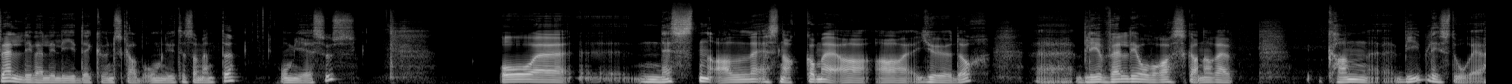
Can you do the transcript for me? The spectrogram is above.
veldig, veldig lite kunnskap om Nytestamentet, om Jesus. Og eh, nesten alle jeg snakker med av, av jøder, eh, blir veldig overraska når jeg kan bibelhistorie.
